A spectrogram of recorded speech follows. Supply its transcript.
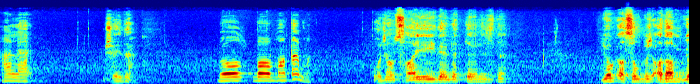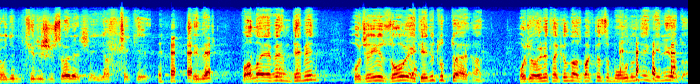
Hala Şeyde. boğ, boğmada mı? Hocam sayeyi devletlerinizde. Yok asılmış adam gördüm kirişi söyle şey yap çeki çevir. Vallahi efendim demin hocayı zor eteğini tuttu Erhan. Hoca öyle takılmaz bak nasıl boğulur diye geliyordu.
